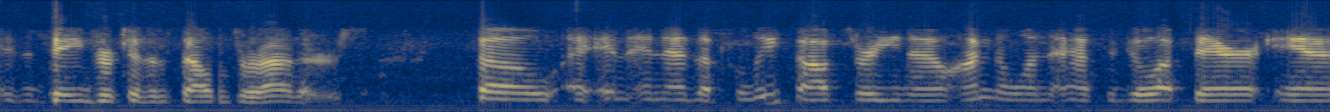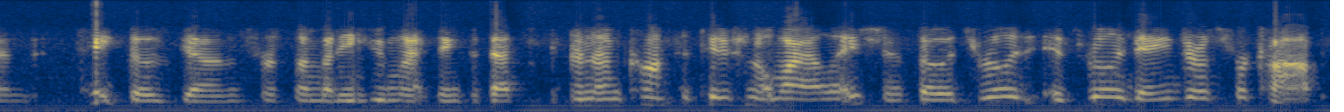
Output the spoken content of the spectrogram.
is a danger to themselves or others. So, and, and as a police officer, you know, I'm the one that has to go up there and take those guns for somebody who might think that that's an unconstitutional violation. So it's really it's really dangerous for cops.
